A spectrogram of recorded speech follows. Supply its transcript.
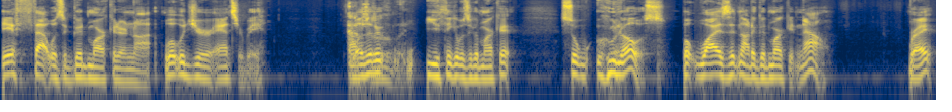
if that was a good market or not, what would your answer be? Was it? Absolutely. A, you think it was a good market? So who knows? But why is it not a good market now? Right?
